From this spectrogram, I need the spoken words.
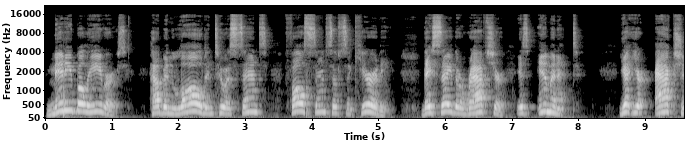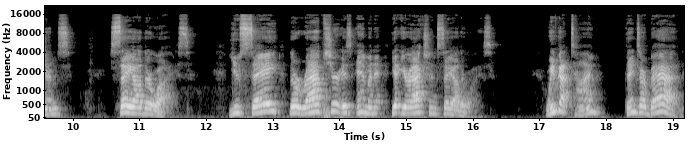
Many believers have been lulled into a sense, false sense of security. They say the rapture is imminent, yet your actions say otherwise. You say the rapture is imminent, yet your actions say otherwise. We've got time. Things are bad.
